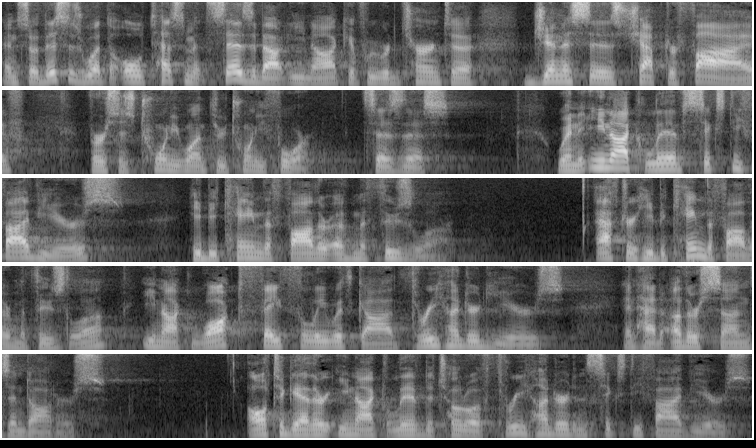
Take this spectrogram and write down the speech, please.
And so, this is what the Old Testament says about Enoch if we were to turn to Genesis chapter 5, verses 21 through 24. It says this When Enoch lived 65 years, he became the father of Methuselah. After he became the father of Methuselah, Enoch walked faithfully with God 300 years and had other sons and daughters. Altogether, Enoch lived a total of 365 years.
